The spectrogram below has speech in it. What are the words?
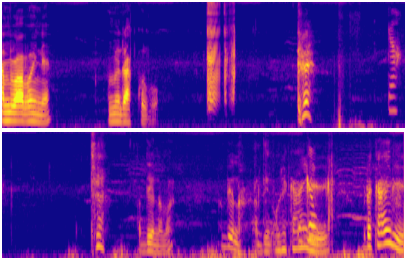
আমি বাবা হই না আমি রাগ করব। আর দিও না মা আর দিও না আর দিও ওটা কাই রে ওটা কাই রে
